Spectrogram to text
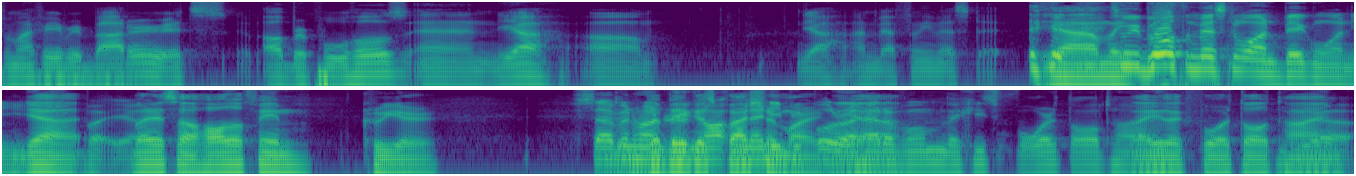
my favorite batter, it's Albert Pujols, and yeah, um, yeah, I definitely missed it. Yeah, I so we both missed one big one each. Yeah, but yeah, but it's a Hall of Fame career. Seven hundred. biggest Not question many mark, people are ahead of him. Like he's fourth all time. Like he's like fourth all time, Yeah.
